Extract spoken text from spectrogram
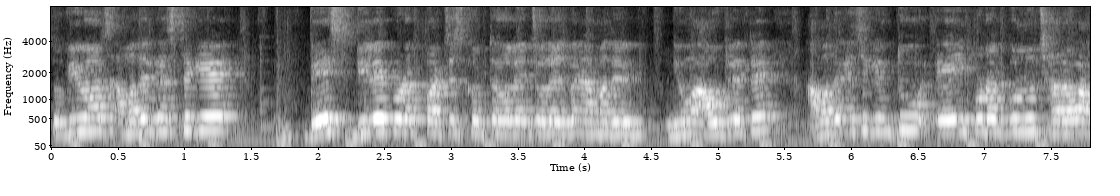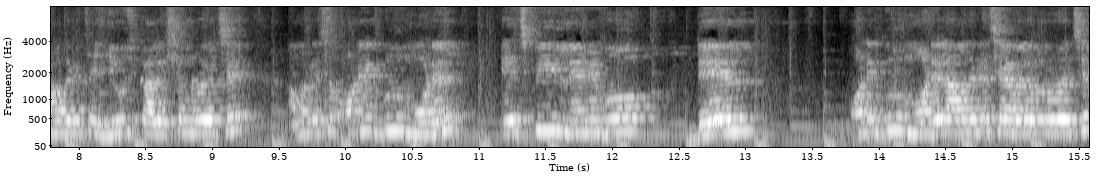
তো ভিউয়ার্স আমাদের কাছ থেকে বেস্ট ডিলে প্রোডাক্ট পারচেস করতে হলে চলে আসবেন আমাদের নিউ আউটলেটে আমাদের কাছে কিন্তু এই প্রোডাক্টগুলো ছাড়াও আমাদের কাছে হিউজ কালেকশন রয়েছে। আমাদের কাছে অনেকগুলো মডেল এইচপি লেনেভো ডেল অনেকগুলো মডেল আমাদের কাছে অ্যাভেলেবল রয়েছে।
